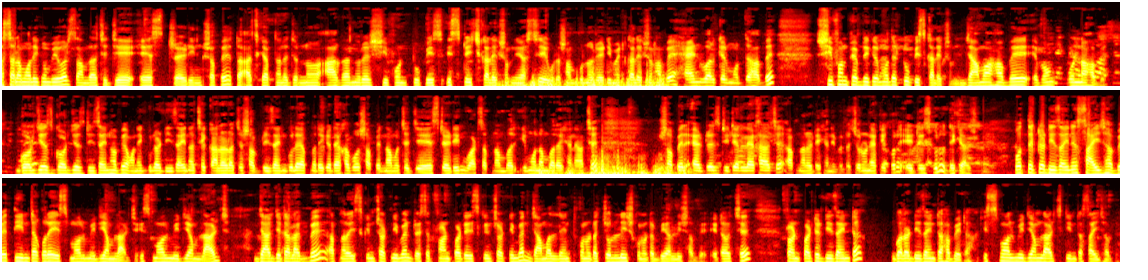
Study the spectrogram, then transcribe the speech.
আসসালামু আলাইকুম ভিউয়ার্স, আমরা আছি জে এস ট্রেডিং শপে। তো আজকে আপনাদের জন্য আগানুরের chiffon two piece stitch collection নিয়ে আসছি। এগুলো সম্পূর্ণ রেডিমেড কালেকশন হবে হ্যান্ড ওয়ার্কের মধ্যে হবে, শিফন ফেব্রিকের মধ্যে টু পিস কালেকশন, জামা হবে এবং ওড়না হবে। গর্জিয়াস গর্জিয়াস ডিজাইন হবে, অনেকগুলো ডিজাইন আছে, কালার আছে, সব ডিজাইনগুলোই আপনাদেরকে দেখাবো। শপের নাম হচ্ছে J S trading, WhatsApp number, imo number এখানে আছে। শপের অ্যাড্রেস ডিটেল লেখা আছে, আপনারা দেখে নেবেন। চলুন একে করে এই ড্রেসগুলো দেখে আসবেন প্রত্যেকটা ডিজাইনের সাইজ হবে তিনটা করে small medium large small medium large যার যেটা লাগবে, আপনারা স্ক্রিনশট নেবেন ড্রেসের ফ্রন্ট পার্টের স্ক্রিনশট নেবেন, জামার লেন্থ কোনোটা চল্লিশ, কোনোটা বিয়াল্লিশ হবে। এটা হচ্ছে ফ্রন্ট পার্টের ডিজাইনটা গলার ডিজাইনটা হবে এটা। স্মল মিডিয়াম লার্জ তিনটা সাইজ হবে।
